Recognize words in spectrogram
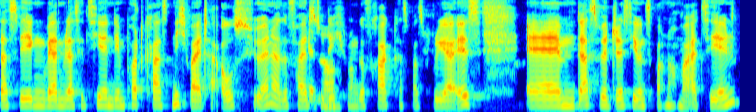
Deswegen werden wir das jetzt hier in dem Podcast nicht weiter ausführen. Also falls genau. du dich schon gefragt hast, was Bria ist, ähm, das wird Jessie uns auch nochmal erzählen.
